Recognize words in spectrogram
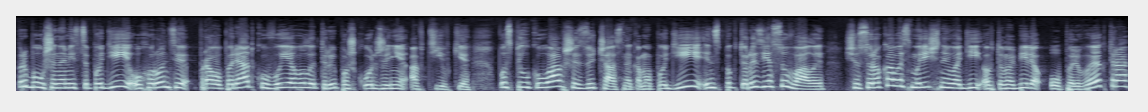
Прибувши на місце події, охоронці правопорядку виявили три пошкоджені автівки. Поспілкувавшись з учасниками події, інспектори з'ясували, що 48-річний водій автомобіля «Опель Вектра»,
